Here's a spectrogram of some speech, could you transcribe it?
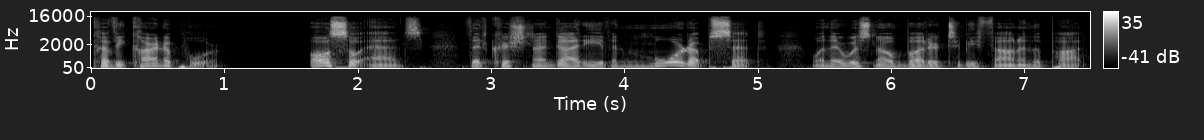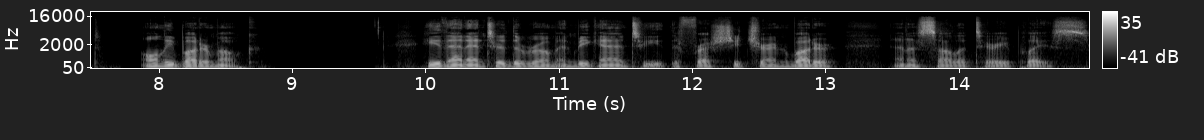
Kavi Karnapur also adds that Krishna got even more upset when there was no butter to be found in the pot, only buttermilk. He then entered the room and began to eat the freshly churned butter in a solitary place.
